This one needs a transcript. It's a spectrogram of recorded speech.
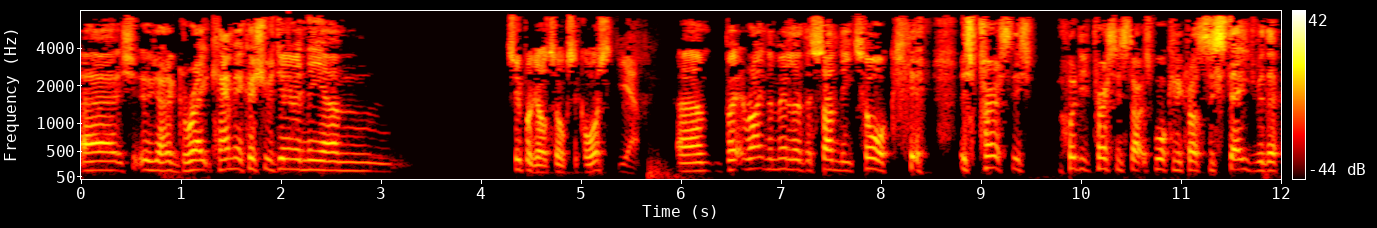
Uh, she had a great cameo because she was doing the um, Supergirl talks, of course. Yeah. Um, but right in the middle of the Sunday talk, this person, this hooded person starts walking across the stage with a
